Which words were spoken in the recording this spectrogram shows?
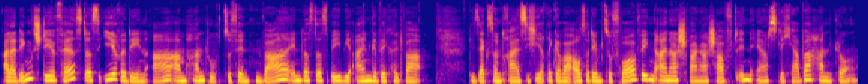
Allerdings stehe fest, dass ihre DNA am Handtuch zu finden war, in das das Baby eingewickelt war. Die 36-Jährige war außerdem zuvor wegen einer Schwangerschaft in ärztlicher Behandlung.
